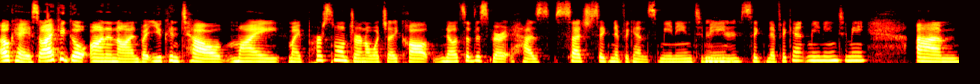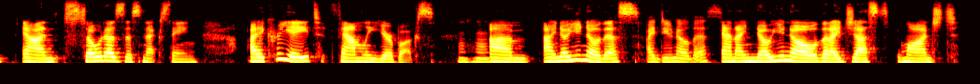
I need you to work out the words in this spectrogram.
Okay, so I could go on and on, but you can tell my my personal journal, which I call Notes of the Spirit, has such significance meaning to me, significant meaning to me. Um, and so does this next thing. I create family yearbooks. Um, I know you know this, I do know this. and I know you know that I just launched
